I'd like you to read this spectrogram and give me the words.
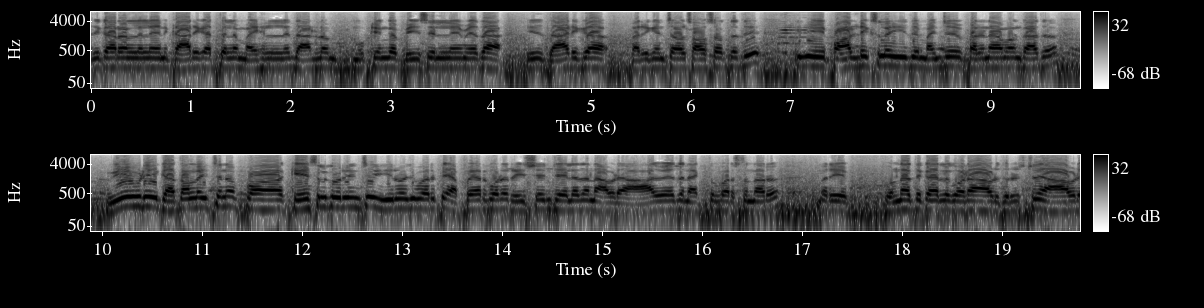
అధికారంలో లేని కార్యకర్తలని మహిళల్ని దాంట్లో ముఖ్యంగా బీసీల మీద ఇది దాడిగా పరిగణించవలసిన అవసరం అవుతుంది. ఇది పాలిటిక్స్లో ఇది మంచి పరిణామం కాదు. వీవిడి గతంలో ఇచ్చిన కేసుల గురించి ఈ రోజు వరకు ఎఫ్ఐఆర్ కూడా రిజిస్టర్ చేయలేదని ఆవిడ ఆవేదన వ్యక్తపరుస్తున్నారు. మరి ఉన్నతాధికారులు కూడా ఆవిడ దృష్టిని ఆవిడ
